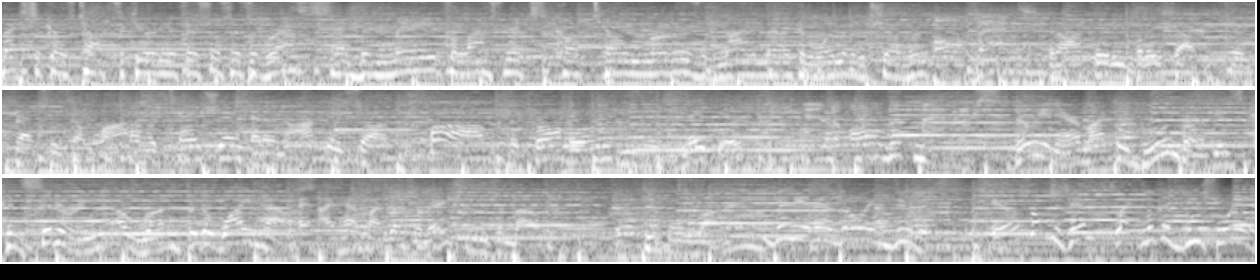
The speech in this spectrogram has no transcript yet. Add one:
Mexico's top security official says arrests have been made for last week's cartel murders of nine American women and children. All that An off-duty police officer catches a lot of attention at an Arkansas club. The problem, he is naked. and all that matters. Billionaire Michael Bloomberg is considering a run for the White House. I have my reservations about the people running. Billionaires always do this. You know, it's not just him. Like, look at Bruce Wayne.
